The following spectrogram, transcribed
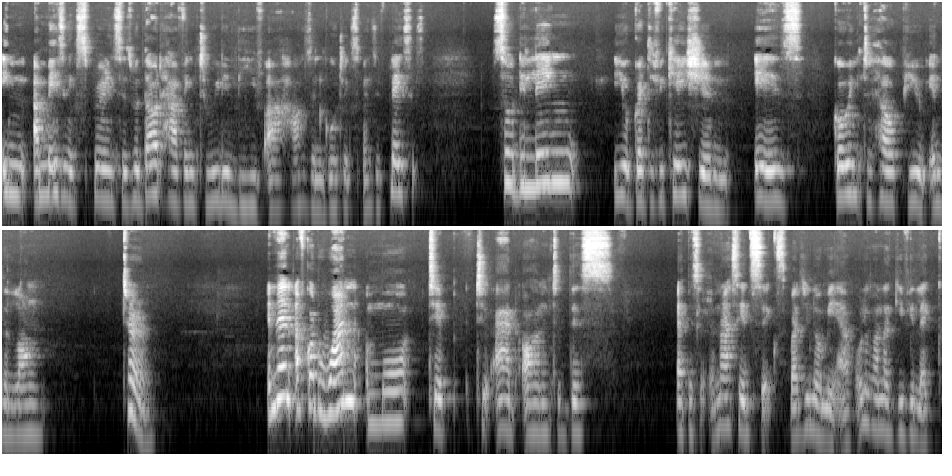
in amazing experiences without having to really leave our house and go to expensive places. So delaying your gratification is going to help you in the long term. And then I've got one more tip to add on to this episode. And I said six, but you know me, I only want to give you like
